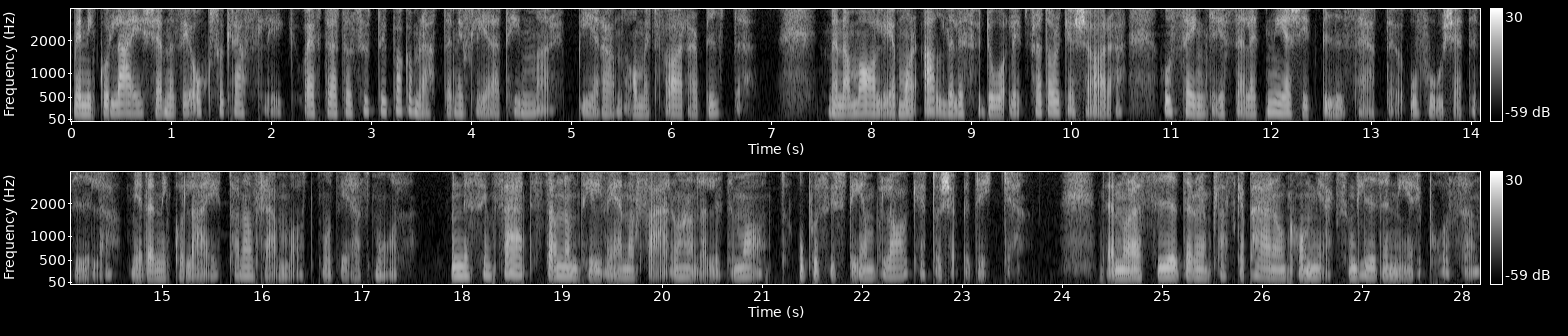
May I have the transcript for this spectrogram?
Men Nikolaj känner sig också krasslig och efter att ha suttit bakom ratten i flera timmar ber han om ett förarbyte. Men Amalia mår alldeles för dåligt för att orka köra och sänker istället ner sitt bilsäte och fortsätter vila medan Nikolaj tar dem framåt mot deras mål. Under sin färd stannar de till vid en affär och handlar lite mat och på Systembolaget och köper dricka. Det är några cider och en flaska päronkonjak som glider ner i påsen.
